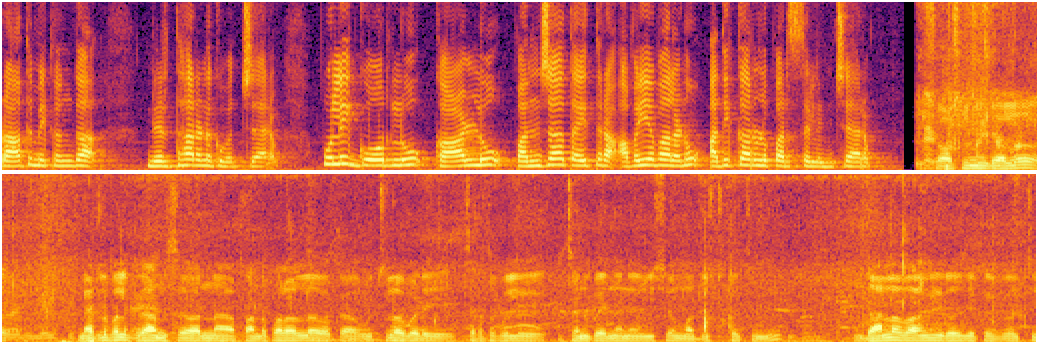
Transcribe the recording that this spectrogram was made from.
ప్రాథమికంగా నిర్ధారణకు వచ్చారు. పులి గోర్లు కాళ్ళు పంజా తదితర అవయవాలను అధికారులు పరిశీలించారు. సోషల్ మీడియాలో మెట్లపల్లి గ్రామ శివారున పంట పొలాల్లో ఒక ఉచ్చులో పడి చిరతపులి చనిపోయిందనే విషయం మా దృష్టికి వచ్చింది. దానిలో భాగంగా ఈరోజు ఇక్కడికి వచ్చి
